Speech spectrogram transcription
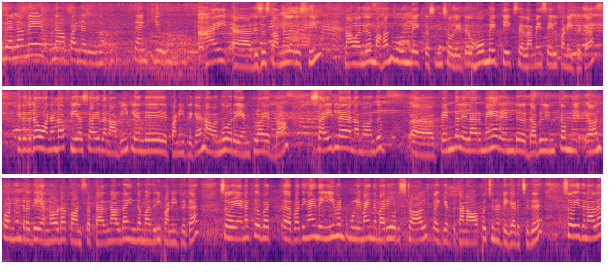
இது எல்லாமே நான் பண்ணது தான் thank you hi this is Tamilarasi. நான் வந்து மகன் ஹோம் பேக்கர்ஸ்னு சொல்லிட்டு ஹோம்மேட் கேக்ஸ் எல்லாமே சேல் பண்ணிகிட்ருக்கேன் கிட்டத்தட்ட ஒன் அண்ட் ஆஃப் இயர்ஸாக இதை நான் வீட்டிலேருந்தே பண்ணிகிட்ருக்கேன் நான் வந்து ஒரு எம்ப்ளாயர் தான். சைடில் நம்ம வந்து பெண்கள் எல்லாருமே ரெண்டு டபுள் இன்கம் ஏர்ன் பண்ணுன்றது என்னோட கான்செப்ட் அதனால தான் இந்த மாதிரி பண்ணிகிட்ருக்கேன் ஸோ எனக்கு பத் பார்த்திங்கன்னா இந்த ஈவெண்ட் மூலிமா இந்த மாதிரி ஒரு ஸ்டால் வைக்கிறதுக்கான ஆப்பர்ச்சுனிட்டி கிடச்சிது. ஸோ இதனால்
